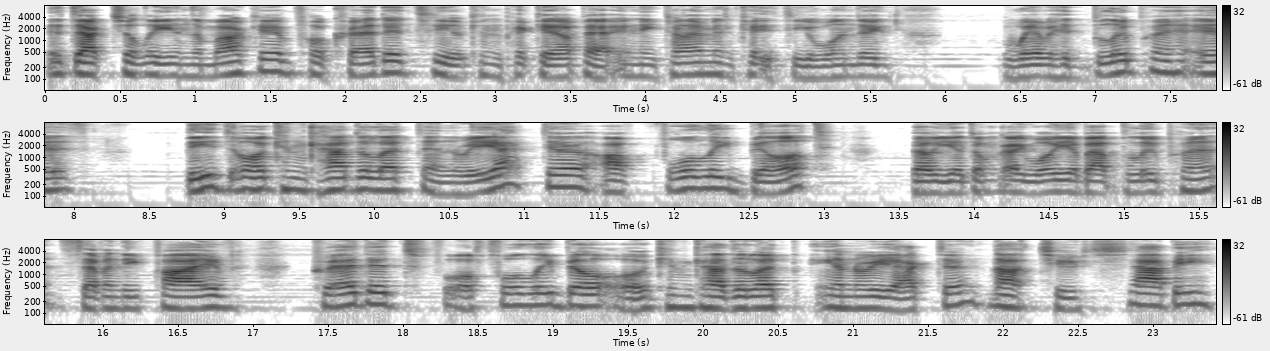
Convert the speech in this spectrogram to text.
It's actually in the market for credits. You can pick it up at any time in case you're wondering where his blueprint is. These Orokin Catalyst and Reactor are fully built so you don't gotta worry about blueprint. 75 credits for fully built Orokin Catalyst and reactor. Not too shabby.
